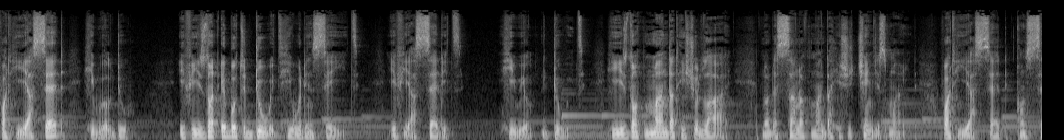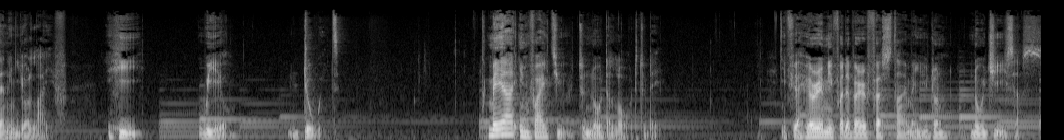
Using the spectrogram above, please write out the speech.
What He has said, He will do. If He is not able to do it, He wouldn't say it. If He has said it, He will do it. He is not man that He should lie, nor the Son of Man that He should change His mind. What He has said concerning your life, He will do it. May I invite you to know the Lord today? If you're hearing me for the very first time and you don't know Jesus,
